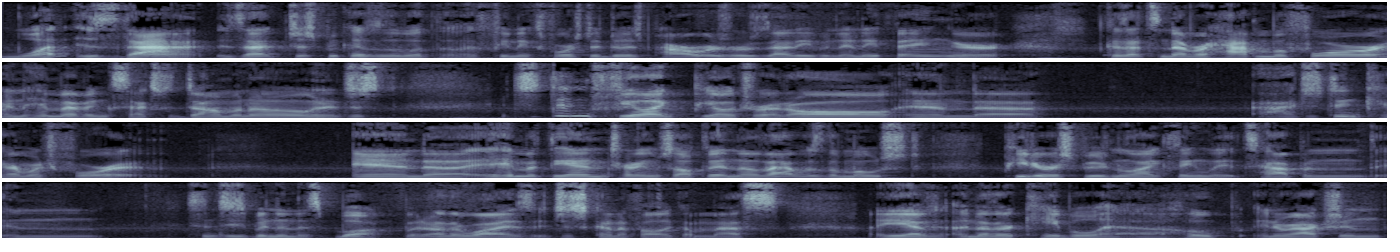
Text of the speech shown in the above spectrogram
what is that? Is that just because of what the Phoenix Force did to his powers, or is that even anything? Or because that's never happened before, and him having sex with Domino, and it just it just didn't feel like Pietro at all, and uh, I just didn't care much for it. And uh, him at the end turning himself in, though, that was the most Peter Rasputin like thing that's happened in since he's been in this book. But otherwise, it just kind of felt like a mess. Uh, you have another Cable uh, Hope interaction.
